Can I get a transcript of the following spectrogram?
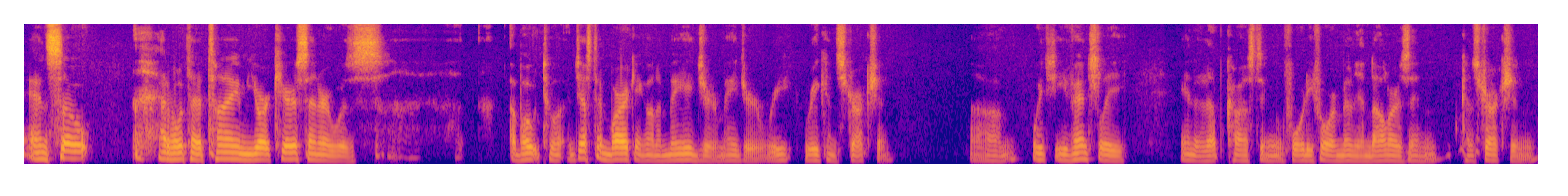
And so, at about that time, York Care Center was about to just embarking on a major, major re- reconstruction, um, which eventually ended up costing $44 million in construction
